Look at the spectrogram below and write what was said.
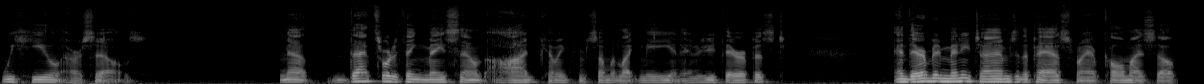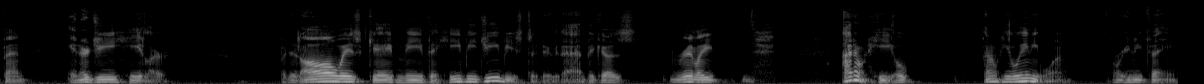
we heal ourselves. Now, that sort of thing may sound odd coming from someone like me, an energy therapist. And there have been many times in the past when I have called myself an energy healer. But it always gave me the heebie jeebies to do that because really, I don't heal. I don't heal anyone or anything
